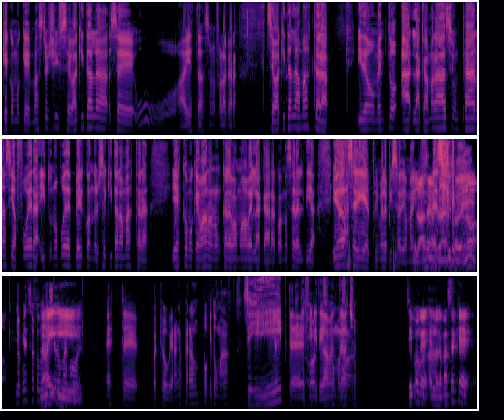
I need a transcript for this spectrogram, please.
que como que Master Chief se va a quitar la, se, uh, ahí está, se me fue la cara se va a quitar la máscara y de momento a- la cámara hace un pan hacia afuera y tú no puedes ver cuando él se quita la máscara y es como que, mano, nunca le vamos a ver la cara, ¿cuándo será el día? Y mira la serie, el primer episodio, man. Y lo hacen en el Es- primer episodio, no. Yo pienso que No, hubiera y- sido mejor, y- este, pues que hubieran esperado un poquito más. Sí, Este, o- definitivamente, hacho. Sí, Como, porque eh, lo que pasa es que,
